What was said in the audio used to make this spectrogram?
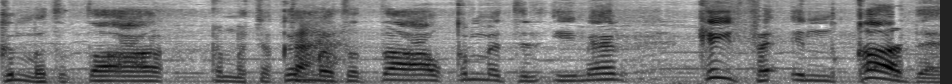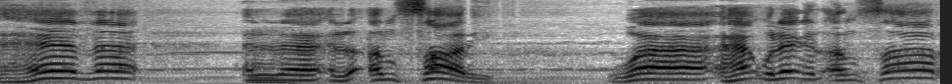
قمة الطاعة قمة الطاعة. قمة الطاعة وقمة الإيمان. كيف انقاد هذا ال- الأنصاري؟ وهؤلاء الأنصار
